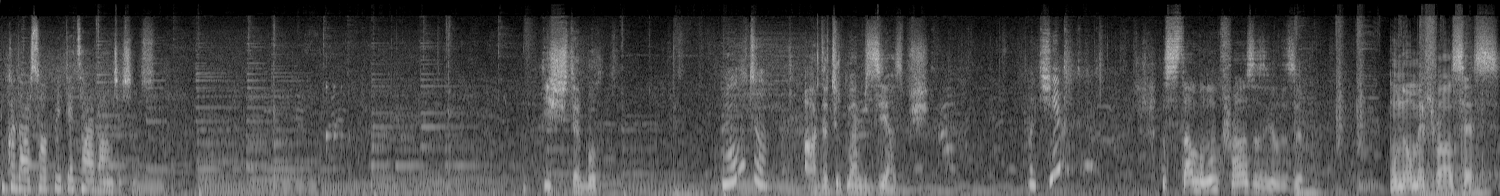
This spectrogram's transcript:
Bu kadar sohbet yeter bence şef. İşte bu. Ne oldu? Arda Türkmen bizi yazmış. Bakayım. İstanbul'un Fransız yıldızı. Un homme français.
